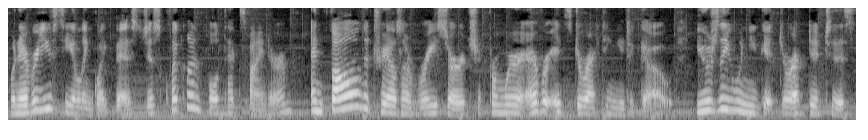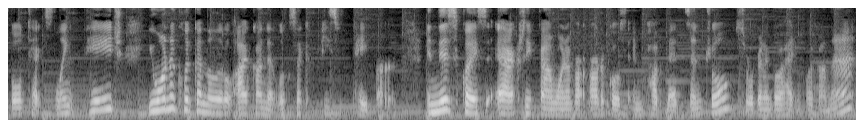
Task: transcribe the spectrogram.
Whenever you see a link like this, just click on Full Text Finder and follow the trails of research from wherever it's directing you to go. Usually when you get directed to this full text link page, you want to click on the little icon that looks like a piece of paper. In this case, I actually found one of our articles in PubMed Central, so we're going to go ahead and click on that.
